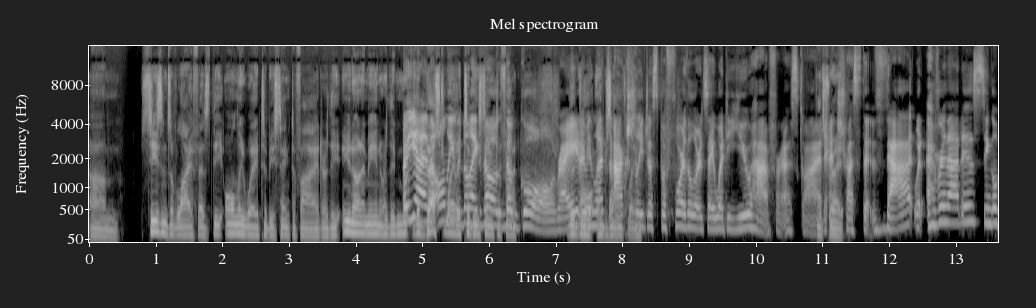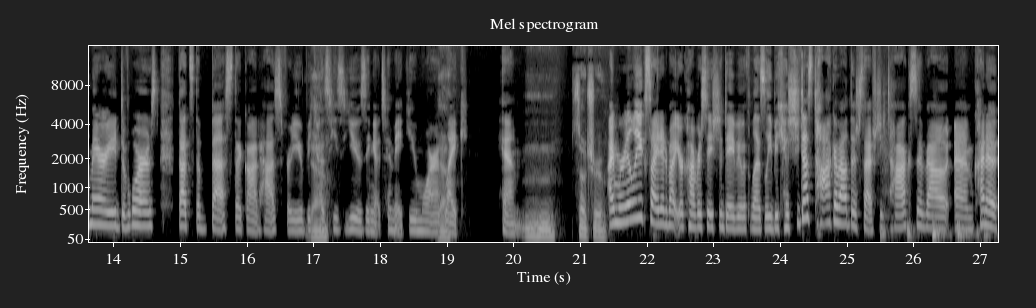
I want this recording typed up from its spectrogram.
um, seasons of life as the only way to be sanctified, or the, you know what I mean, or the, But yeah, the best only way the, to like be sanctified. the goal, right? I goal, mean, let's exactly. actually just before the Lord say, "What do you have for us, God?" That's and trust that that whatever that is, single, married, divorced, that's the best that God has for you because He's using it to make you more Yeah. like Him. hmm So true. I'm really excited about your conversation, David, with Leslie because she does talk about this stuff. She talks about um, kind of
